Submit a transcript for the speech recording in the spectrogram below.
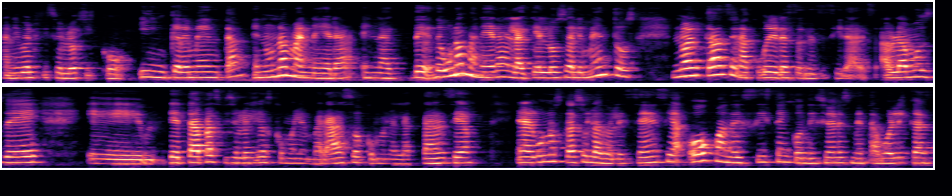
a nivel fisiológico incrementa en una manera, en la, de, una manera en la que los alimentos no alcancen a cubrir estas necesidades. Hablamos de, eh, etapas fisiológicas como el embarazo, como la lactancia, en algunos casos la adolescencia o cuando existen condiciones metabólicas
